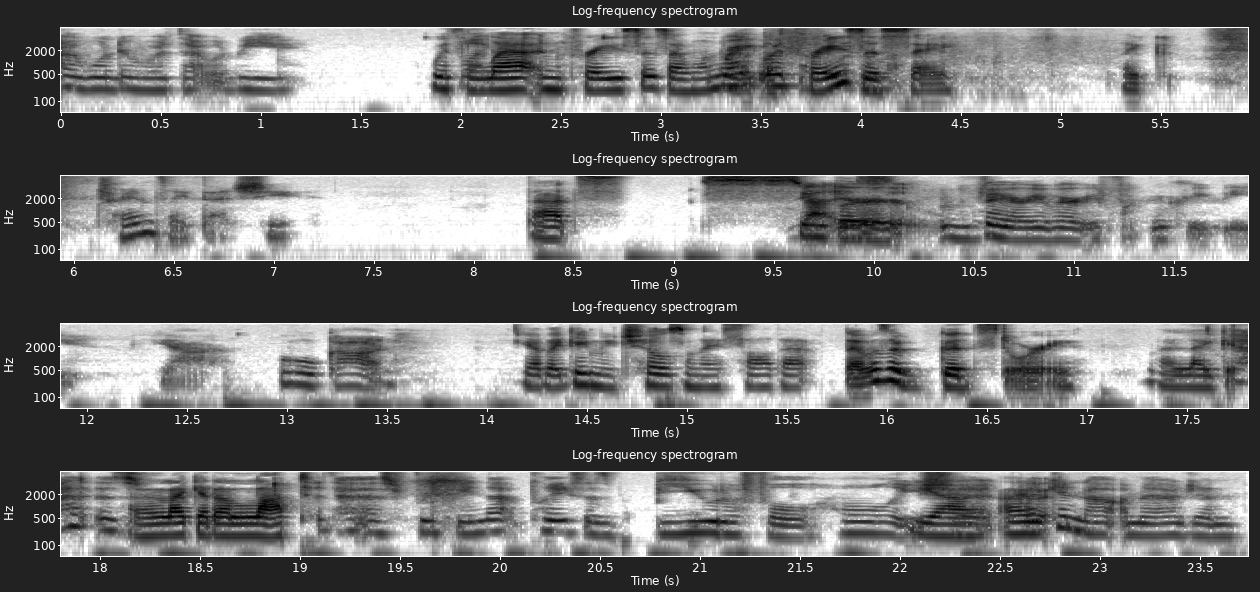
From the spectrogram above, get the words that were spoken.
I wonder what that would be. With Like- Latin phrases, I wonder Right, what the phrases say. Like, translate that shit. That's super. That is very, very fucking creepy. Yeah. Oh God. Yeah, that gave me chills when I saw that. That was a good story. I like it. Is I like it a lot. that is freaking. That place is beautiful. Holy Yeah, shit. I, I- cannot imagine.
